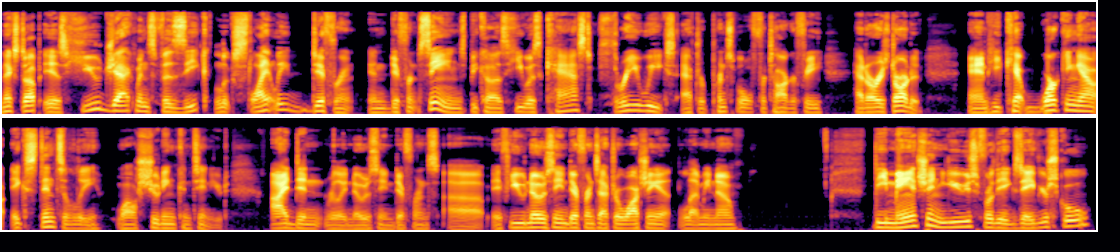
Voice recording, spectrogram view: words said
Next up is Hugh Jackman's physique looks slightly different in different scenes because he was cast three weeks after principal photography had already started, and he kept working out extensively while shooting continued. I didn't really notice any difference. Uh, if you notice any difference after watching it, let me know. The mansion used for the Xavier School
